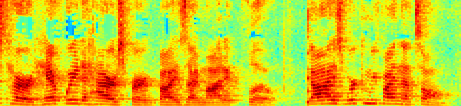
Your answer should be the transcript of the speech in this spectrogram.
Heard Halfway to Harrisburg by Zymotic Flow. Guys, where can we find that song?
